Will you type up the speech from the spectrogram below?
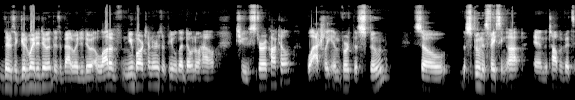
there's a good way to do it, there's a bad way to do it. A lot of new bartenders or people that don't know how to stir a cocktail will actually invert the spoon. So the spoon is facing up and the top of it's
